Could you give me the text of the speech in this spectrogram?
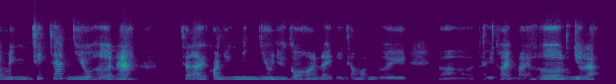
uh, mình chit chat nhiều hơn ha. Chắc là có những nhiều những câu hỏi này thì cho mọi người uh, thấy thoải mái hơn. Cũng như là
